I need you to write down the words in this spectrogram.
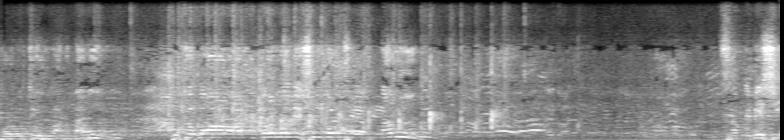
পরবর্তী বাবু। বেশি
